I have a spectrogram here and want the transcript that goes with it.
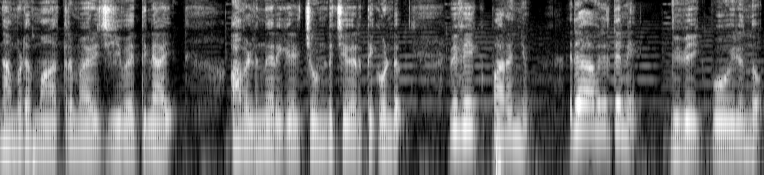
നമ്മുടെ മാത്രമായ ഒരു ജീവിതത്തിനായി അവളുടെ നെറുകയിൽ ചുണ്ട് ചേർത്തിക്കൊണ്ട് വിവേക് പറഞ്ഞു രാവിലെ തന്നെ വിവേക് പോയിരുന്നു.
